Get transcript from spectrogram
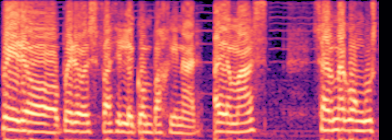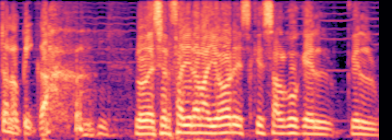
pero, pero es fácil de compaginar. Además, sarna con gusto no pica. Lo de ser fallera mayor es que es algo que el, que el,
